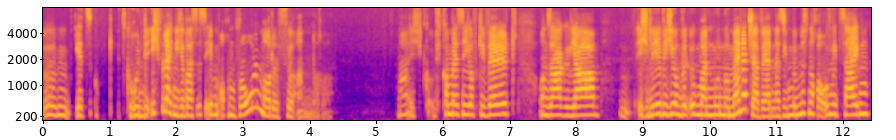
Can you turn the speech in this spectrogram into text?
ähm, jetzt, jetzt gründe ich vielleicht nicht, aber es ist eben auch ein Role Model für andere. Na, ich, ich komme jetzt nicht auf die Welt und sage, ja, ich lebe hier und will irgendwann nur, nur Manager werden. Also wir müssen auch irgendwie zeigen,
